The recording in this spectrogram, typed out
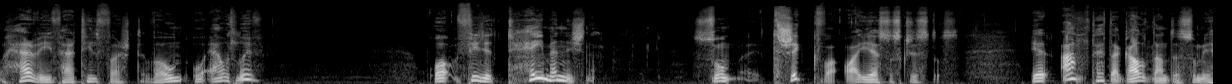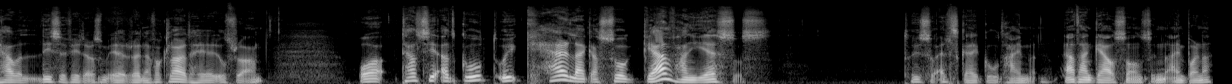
Og her vi fær tilførst vogn og av et liv. Og fyrir tei menneskene som tryggva av Jesus Kristus, er alt dette galdande som jeg har lyset for og som jeg røyner forklarer det her utfra. Og til å si at god og i kærleika så gav han Jesus. tog så elskar jeg god heimen. At han gav sånn sin einbarna,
